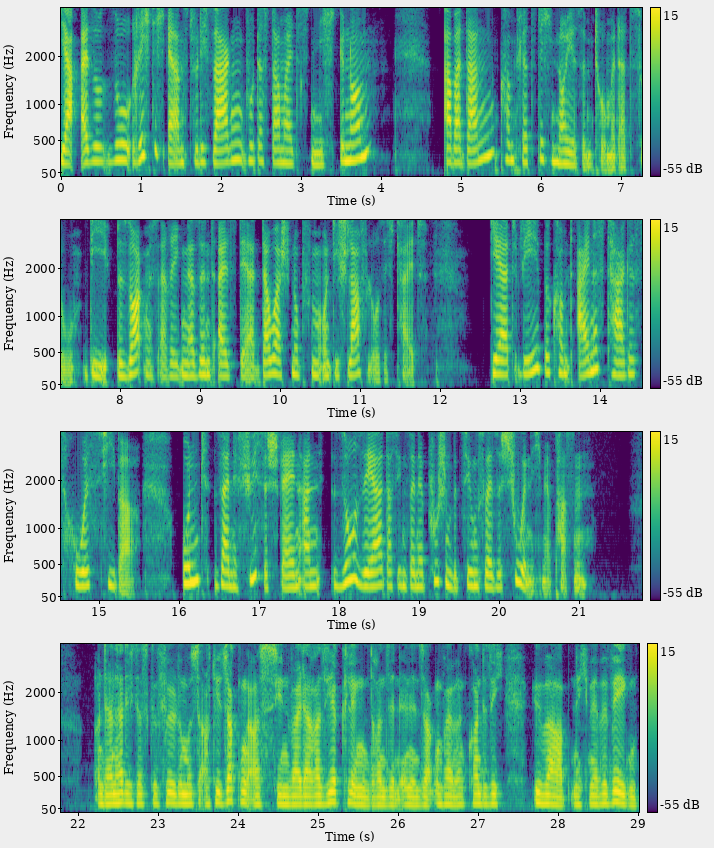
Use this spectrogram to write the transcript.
Ja, also so richtig ernst würde ich sagen, wurde das damals nicht genommen. Aber dann kommen plötzlich neue Symptome dazu, die besorgniserregender sind als der Dauerschnupfen und die Schlaflosigkeit. Gerd W. bekommt eines Tages hohes Fieber und seine Füße schwellen an, so sehr, dass ihm seine Puschen bzw. Schuhe nicht mehr passen. Und dann hatte ich das Gefühl, du musst auch die Socken ausziehen, weil da Rasierklingen drin sind in den Socken, weil man konnte sich überhaupt nicht mehr bewegen.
